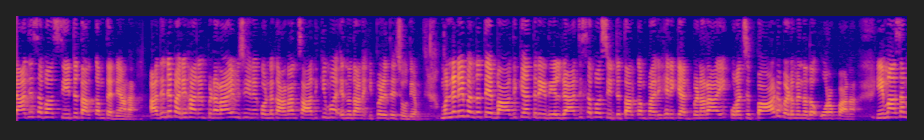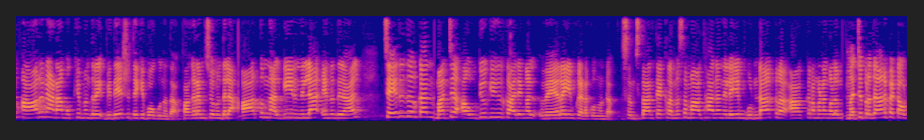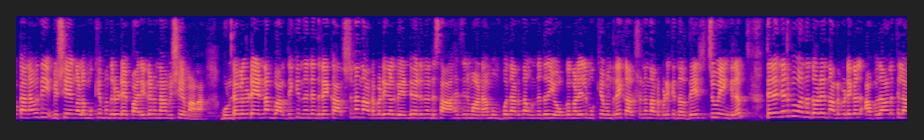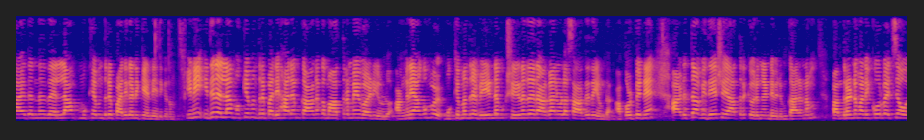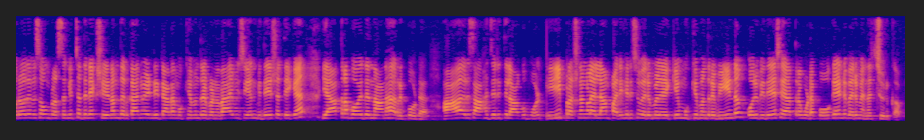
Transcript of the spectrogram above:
രാജ്യസഭാ സീറ്റ് തർക്കം തന്നെയാണ്. അതിന്റെ പരിഹാരം പിണറായി വിജയനെ കൊണ്ട് കാണാൻ സാധിക്കുമോ എന്നതാണ് ഇപ്പോഴത്തെ ചോദ്യം. മുന്നണി ബന്ധത്തെ ബാധിക്കാത്ത രീതിയിൽ രാജ്യസഭാ സീറ്റ് തർക്കം പരിഹരിക്കാൻ പിണറായി കുറച്ച് പാടുപെടുമെന്നത് ഉറപ്പാണ്. ഈ മാസം ആറിനാണ് മുഖ്യമന്ത്രി വിദേശത്തേക്ക് പോകുന്നത്. പകരം ചുമതല ആർക്കും നൽകിയിരുന്നില്ല എന്നതിനാൽ ചെയ്തു തീർക്കാൻ മറ്റ് ഔദ്യോഗിക കാര്യങ്ങൾ വേറെയും കിടക്കുന്നുണ്ട്. സംസ്ഥാനത്തെ ക്രമസമാധാന നിലയും ഗുണ്ടാക്ര ആക്രമണങ്ങളും മറ്റ് പ്രധാനപ്പെട്ട ഒട്ടനവധി വിഷയങ്ങളും മുഖ്യമന്ത്രിയുടെ പരിഗണനാ വിഷയമാണ്. ഗുണ്ടകളുടെ എണ്ണം വർദ്ധിക്കുന്നതിനെതിരെ കർശന നടപടികൾ വേണ്ടിവരുന്ന ഒരു സാഹചര്യമാണ്. മുമ്പ് നടന്ന ഉന്നത യോഗങ്ങളിൽ മുഖ്യമന്ത്രി കർശന നടപടിക്ക് നിർദ്ദേശിച്ചുവെങ്കിലും തെരഞ്ഞെടുപ്പ് വന്നതോടെ നടപടികൾ അവതാളത്തിലായതെന്നതെല്ലാം മുഖ്യമന്ത്രി പരിഗണിക്കേണ്ടിയിരിക്കുന്നു. ഇനി ഇതിനെല്ലാം മുഖ്യമന്ത്രി പരിഹാരം കാണുക മാത്രമേ വഴിയുള്ളൂ. അങ്ങനെയാകുമ്പോൾ മുഖ്യമന്ത്രി വീണ്ടും ക്ഷീണിതരാകാനുള്ള സാധ്യതയുണ്ട് അപ്പോൾ പിന്നെ അടുത്ത വിദേശ യാത്രയ്ക്ക് ഒരുങ്ങേണ്ടി വരും. കാരണം പന്ത്രണ്ട് മണിക്കൂർ വെച്ച് ഓരോ ദിവസവും പ്രസംഗിച്ചതിന്റെ ക്ഷീണം തീർക്കാൻ വേണ്ടിയിട്ടാണ് മുഖ്യമന്ത്രി പിണറായി വിജയൻ വിദേശത്തേക്ക് യാത്ര പോയതെന്നാണ് റിപ്പോർട്ട്. ആ ഒരു സാഹചര്യത്തിലാകുമ്പോൾ ഈ പ്രശ്നങ്ങളെല്ലാം പരിഹരിച്ചു വരുമ്പോഴേക്കും മുഖ്യമന്ത്രി വീണ്ടും ഒരു വിദേശയാത്ര കൂടെ പോകേണ്ടി വരുമെന്ന ചുരുക്കം.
